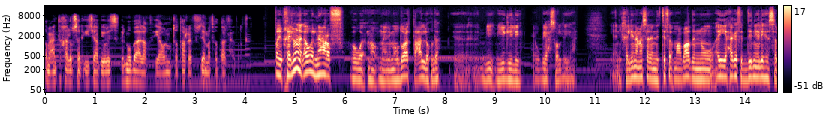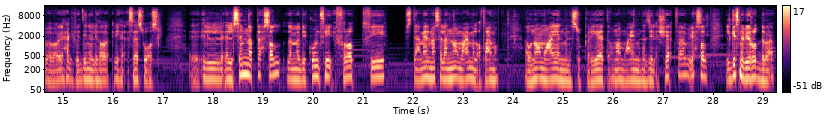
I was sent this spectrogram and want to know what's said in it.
طبعا التخلص الإيجابي وليس المبالغ فيه أو المتطرف زي ما تفضلت حضرتك. طيب خلونا الأول نعرف هو يعني موضوع التعلق ده آه، بي- بيجي ليه أو بيحصل ليه يعني. يعني خلينا مثلا نتفق مع بعض إنه أي حاجة في الدنيا ليها سبب أو أي حاجة في الدنيا ليها ليها أساس وأصل. آه، ال- السمنة بتحصل لما بيكون في إفراط في استعمال مثلا نوع معين من الأطعمة أو نوع معين من السكريات أو نوع معين من هذه الأشياء فبيحصل الجسم بيرد بقى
